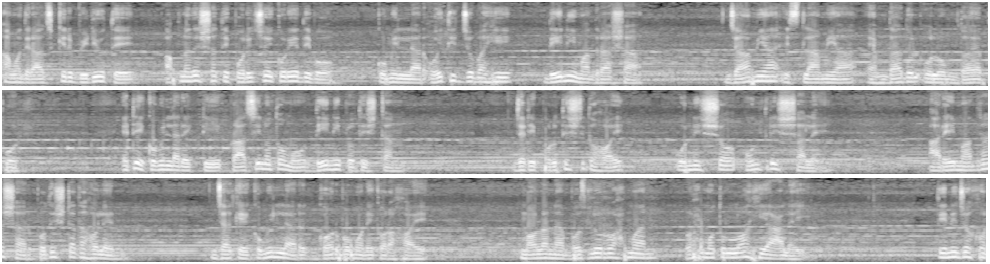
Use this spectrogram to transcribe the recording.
আমাদের আজকের ভিডিওতে আপনাদের সাথে পরিচয় করিয়ে দেব কুমিল্লার ঐতিহ্যবাহী দিনী মাদ্রাসা, জামিয়া ইসলামিয়া এমদাদুল উলুম দয়াপুর। এটি কুমিল্লার একটি প্রাচীনতম দিনী প্রতিষ্ঠান, যেটি প্রতিষ্ঠিত হয় উনিশশো উনত্রিশ সালে। আর এই মাদ্রাসার প্রতিষ্ঠাতা হলেন, যাকে কুমিল্লার গর্ব মনে করা হয়, মাওলানা বজলুর রহমান রহমতুল্লাহি আলাই তিনি যখন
